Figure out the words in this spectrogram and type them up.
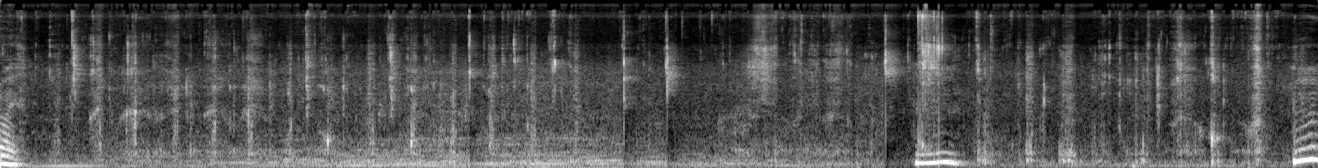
ร่อยอืมอืม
